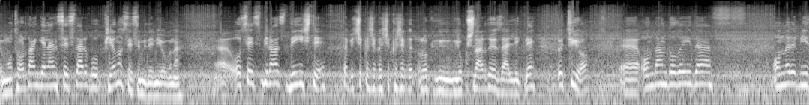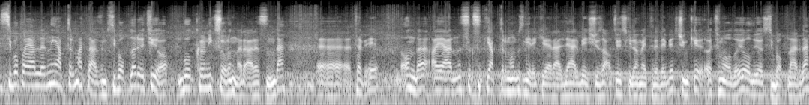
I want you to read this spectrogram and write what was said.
e, motordan gelen sesler bu piyano sesi mi deniyor buna? Ee, O ses biraz değişti. Tabii şıkır şıkır şıkır şıkır yokuşlarda özellikle ötüyor. Ee, Ondan dolayı da onları bir sibop ayarlarını yaptırmak lazım. Siboplar ötüyor. Bu kronik sorunları arasında. Ee, tabii onu da ayarını sık sık yaptırmamız gerekiyor herhalde her 500-600 kilometrede bir. Çünkü ötme olayı oluyor siboplarda.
